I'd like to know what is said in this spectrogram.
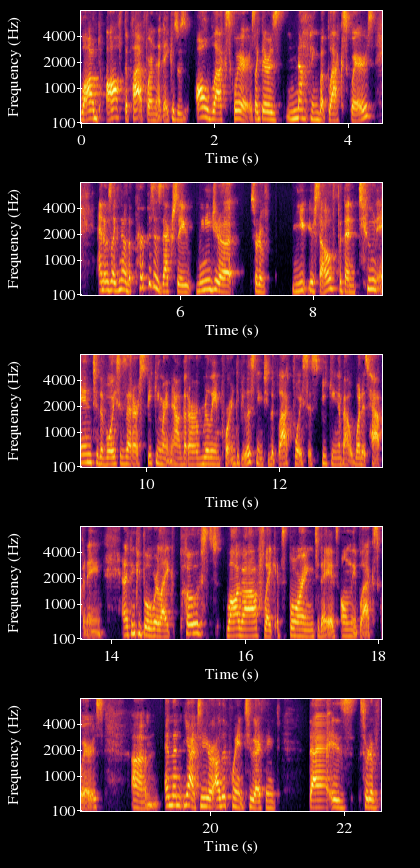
logged off the platform that day because it was all black squares. Like there was nothing but black squares. And it was like, no, the purpose is actually we need you to sort of mute yourself, but then tune in to the voices that are speaking right now that are really important to be listening to, the black voices speaking about what is happening. And I think people were like, post, log off, like it's boring today, it's only black squares. Um, and then, yeah, to your other point too, I think that is sort of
